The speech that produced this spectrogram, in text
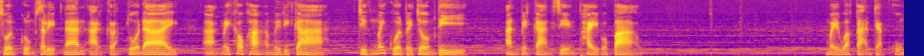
ส่วนกลุ่มสลิดนั้นอาจกลับตัวได้ อาจไม่เข้าข้างอเมริกา จึงไม่ควรไปโจมตี อันเป็นการเสี่ยงภัยเปล่าๆไม่ว่าการจับกลุ่ม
